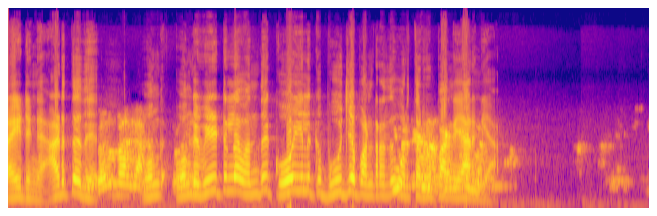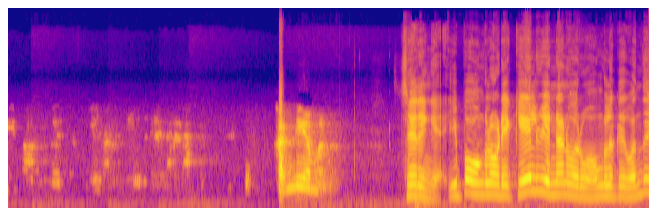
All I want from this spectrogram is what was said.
ரைட்டுங்க அடுத்தது. உங்க உங்க வீட்டுல வந்து கோயிலுக்கு பூஜை பண்றது ஒருத்தர் இருப்பாங்க யாருங்கய்யா கன்னியம்மன் சரிங்க. இப்போ உங்களுடைய கேள்வி என்னன்னு வரும் உங்களுக்கு வந்து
